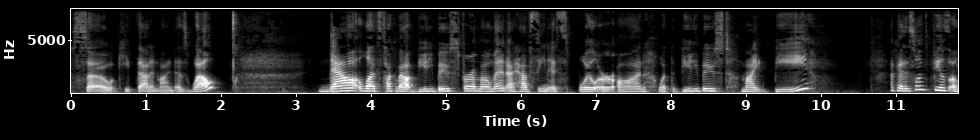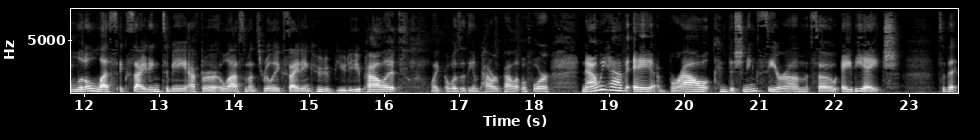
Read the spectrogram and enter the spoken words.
So keep that in mind as well. Now let's talk about Beauty Boost for a moment. I have seen a spoiler on what the Beauty Boost might be. Okay, this one feels a little less exciting to me after last month's really exciting Huda Beauty palette. Like, was it the Empowered palette before? Now we have a brow conditioning serum, so ABH. So the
